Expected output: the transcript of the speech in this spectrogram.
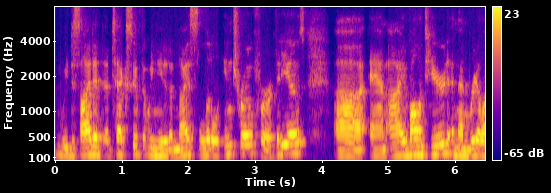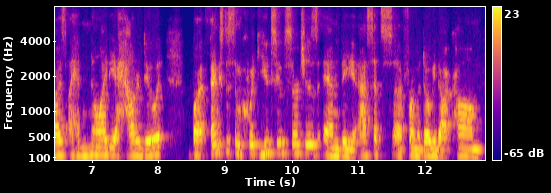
we decided at TechSoup that we needed a nice little intro for our videos, uh, and I volunteered and then realized I had no idea how to do it. But thanks to some quick YouTube searches and the assets uh, from adobe.com,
